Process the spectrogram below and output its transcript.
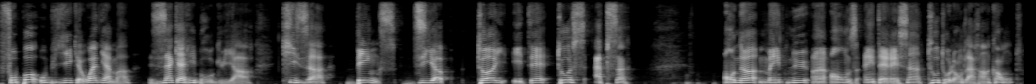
Faut pas oublier que Wanyama, Zachary Broguillard, Kiza, Binks, Diop, Toy étaient tous absents. On a maintenu un 11 intéressant tout au long de la rencontre.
